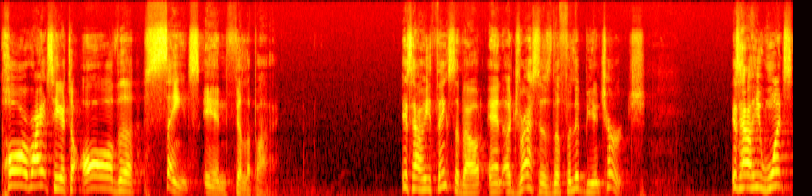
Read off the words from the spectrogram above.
Paul writes here to all the saints in Philippi. It's how he thinks about and addresses the Philippian church. It's how he wants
